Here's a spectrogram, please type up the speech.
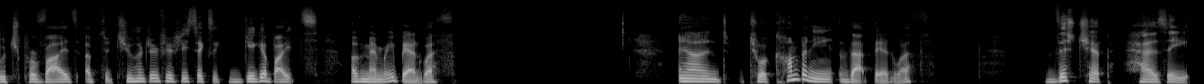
which provides up to 256 gigabytes of memory bandwidth. And to accompany that bandwidth, this chip has a,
